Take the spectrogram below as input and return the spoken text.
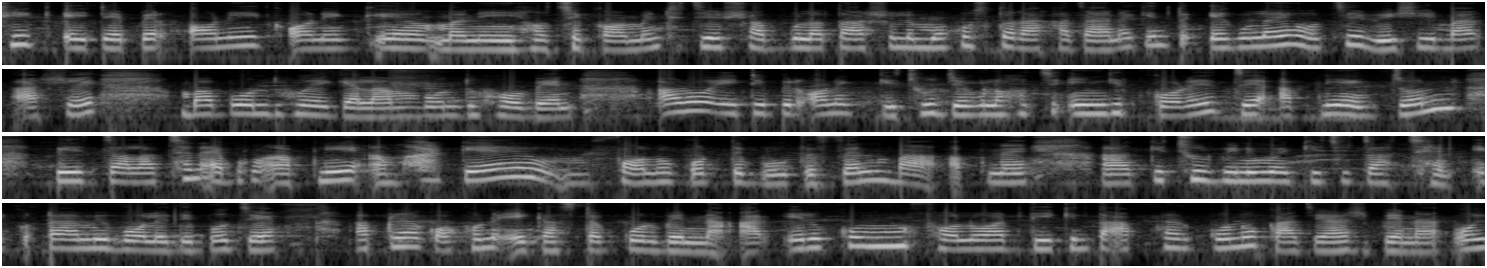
ঠিক এই টাইপের অনেক অনেক মানে হচ্ছে কমেন্ট যে সবগুলো তো আসলে মুখস্থ রাখা যায় না। কিন্তু এগুলাই হচ্ছে বেশিরভাগ আসে বা বন্ধু হয়ে গেলাম, বন্ধু হবেন। আরও এই টাইপের অনেক কিছু যেগুলো হচ্ছে ইঙ্গিত করে যে আপনি একজন পেজ চালাচ্ছেন এবং আপনি আমাকে ফলো করতে বলতেছেন বা আপনি কিছুর বিনিময়ে কিছু চাচ্ছেন। এটা আমি বলে দেব যে আপনারা কখনো এই কাজটা করবেন না। আর এরকম ফলোয়ার দিয়ে কিন্তু আপনার কোনো কাজে আসবে না। ওই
